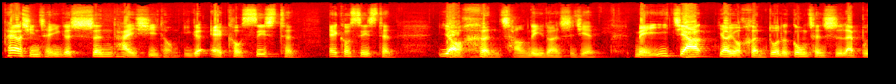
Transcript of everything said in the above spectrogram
它要形成一个生态系统，一个 ecosystem ecosystem。要很长的一段时间，每一家要有很多的工程师来不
